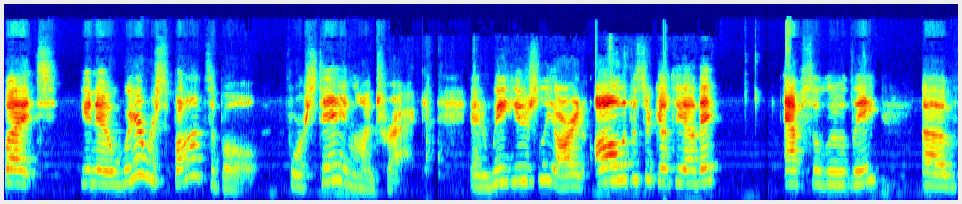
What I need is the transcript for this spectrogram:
But you know, we're responsible for staying on track. And we usually are, and all of us are guilty of it. Absolutely. Of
